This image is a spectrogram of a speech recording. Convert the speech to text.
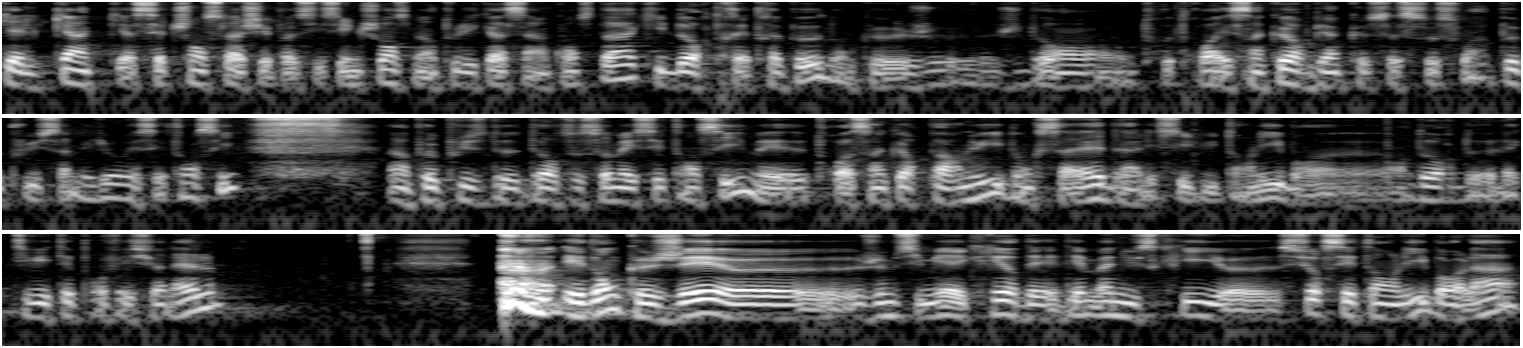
quelqu'un qui a cette chance-là, je ne sais pas si c'est une chance, mais en tous les cas, c'est un constat, qui dort très très peu. Donc euh, je, dors entre 3 et 5 heures, bien que ça se soit un peu plus amélioré ces temps-ci, un peu plus d'heures de, sommeil ces temps-ci, mais 3 à 5 heures par nuit, donc ça aide à laisser du temps libre euh, en dehors de l'activité professionnelle. Et donc euh, je me suis mis à écrire des, des manuscrits sur ces temps libres-là.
